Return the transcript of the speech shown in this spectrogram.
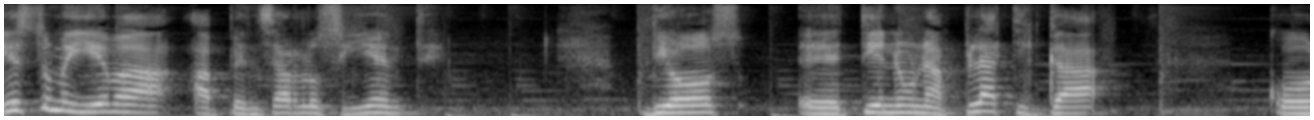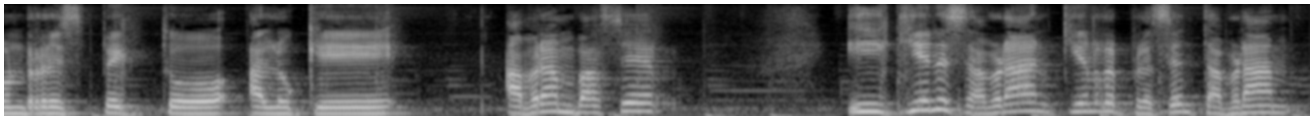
Y esto me lleva a pensar lo siguiente. Dios eh, tiene una plática con respecto a lo que Abraham va a hacer. ¿Y quién es Abraham? ¿Quién representa a Abraham?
